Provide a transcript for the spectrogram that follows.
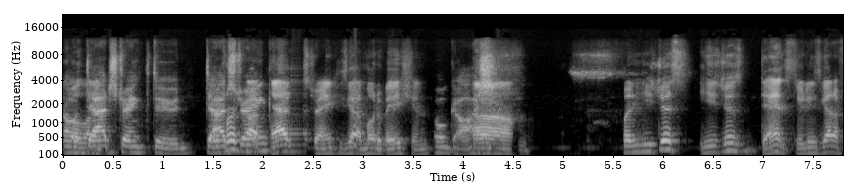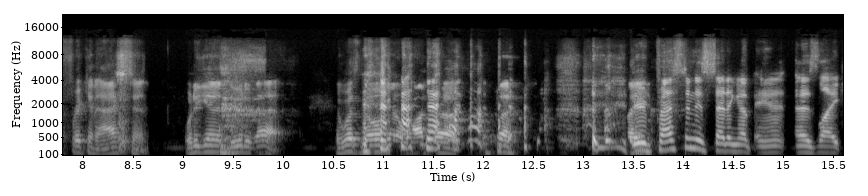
Oh, But, like- dad strength, dude. Dad first off, strength. Dad strength. He's got motivation. Oh gosh. Um, but he's just he's just dense, dude. He's got a freaking accent. What are you gonna do to that? Like, what's no one gonna walk up? Like, Dude, Preston is setting up Ant as like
